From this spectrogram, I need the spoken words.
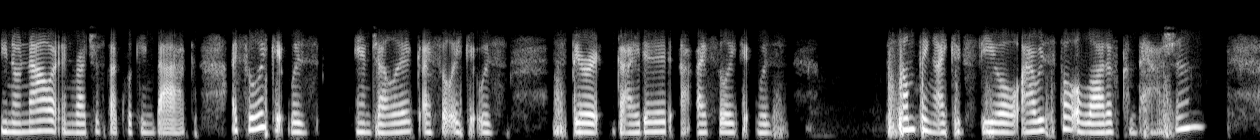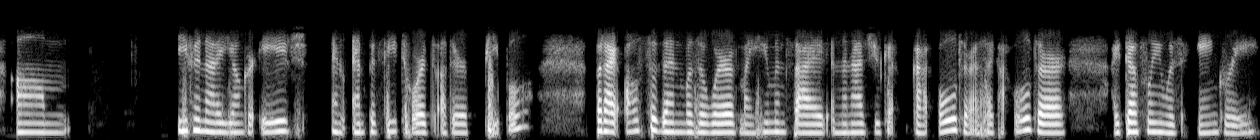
you know, now in retrospect, looking back, I feel like it was angelic. I feel like it was spirit guided. I feel like it was something I could feel. I always felt a lot of compassion, um, even at a younger age, and empathy towards other people but I also then was aware of my human side. And then as you get, got older, as I got older, I definitely was angry,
